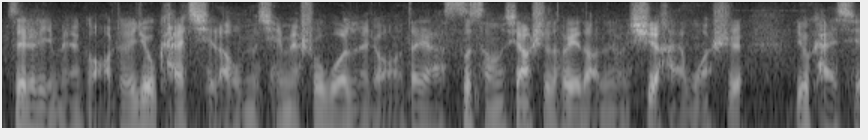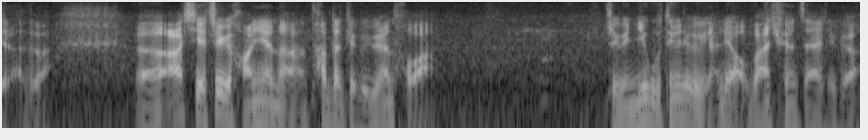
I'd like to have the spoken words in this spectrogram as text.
在这里面搞，这又开启了我们前面说过的那种大家似曾相识的味道，那种血海模式又开启了，对吧？呃，而且这个行业呢，它的这个源头啊，这个尼古丁这个原料完全在这个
